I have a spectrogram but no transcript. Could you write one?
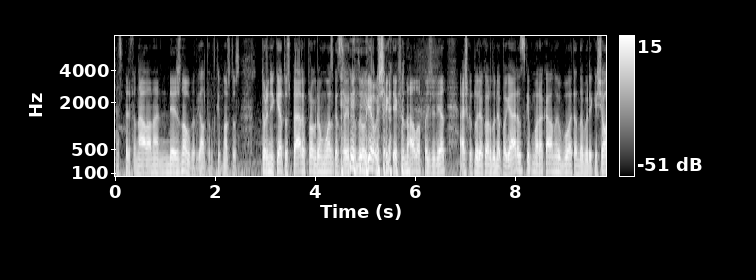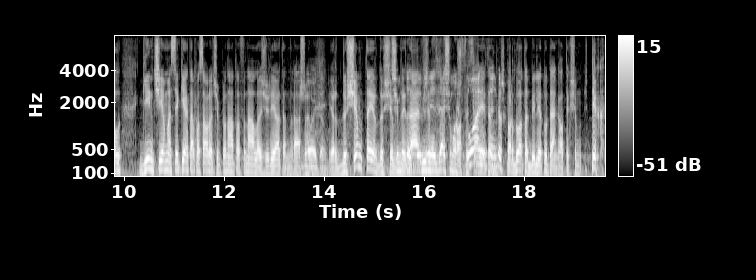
nes per finalą, na, nežinau, bet gal ten kaip nors tuos turnikėtus perprogramuos, kad sueitų daugiau šiek tiek finalo pažiūrėti. Aišku, tų rekordų nepagerins, kaip Marakanui buvo, ten dabar iki šiol ginčiamasi, kiek tą pasaulio čempionato finalą žiūrėjo, ten rašo. Ir 200, ir 200. dar- 198 Oficialiai ten ten kažkur. Parduota bilietų ten gal tik, šim, tik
